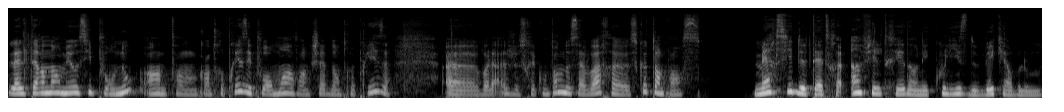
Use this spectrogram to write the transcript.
l'alternant, mais aussi pour nous en tant qu'entreprise et pour moi en tant que chef d'entreprise. Euh, voilà, je serais contente de savoir euh, ce que t'en penses. Merci de t'être infiltré dans les coulisses de Baker Bloom.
